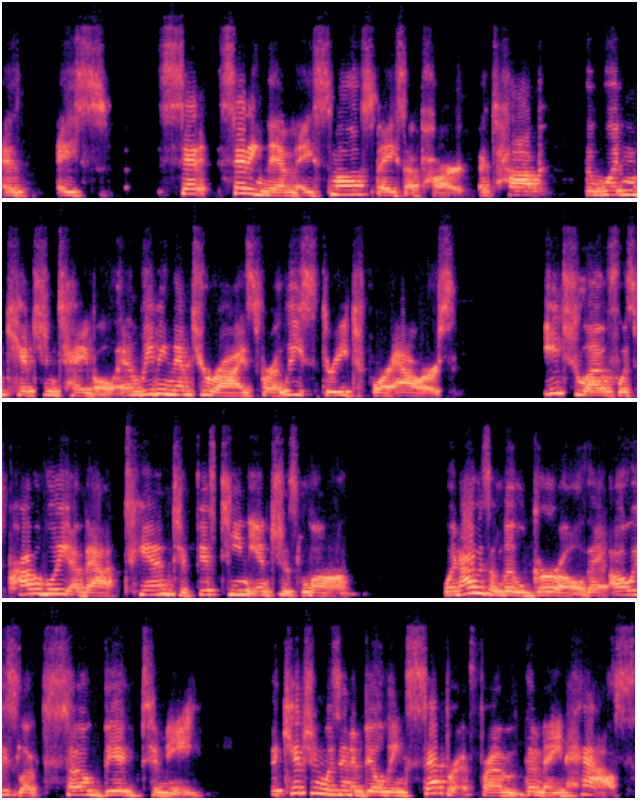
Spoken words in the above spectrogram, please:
as a set, setting them a small space apart atop the wooden kitchen table and leaving them to rise for at least three to four hours. Each loaf was probably about 10 to 15 inches long. When I was a little girl, they always looked so big to me. The kitchen was in a building separate from the main house.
